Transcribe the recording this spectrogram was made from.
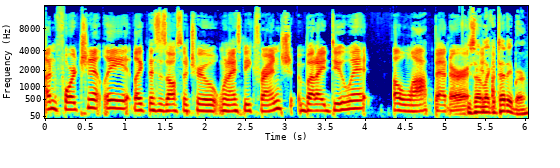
unfortunately, like this is also true when I speak French, but I do it a lot better. You sound like a teddy bear.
